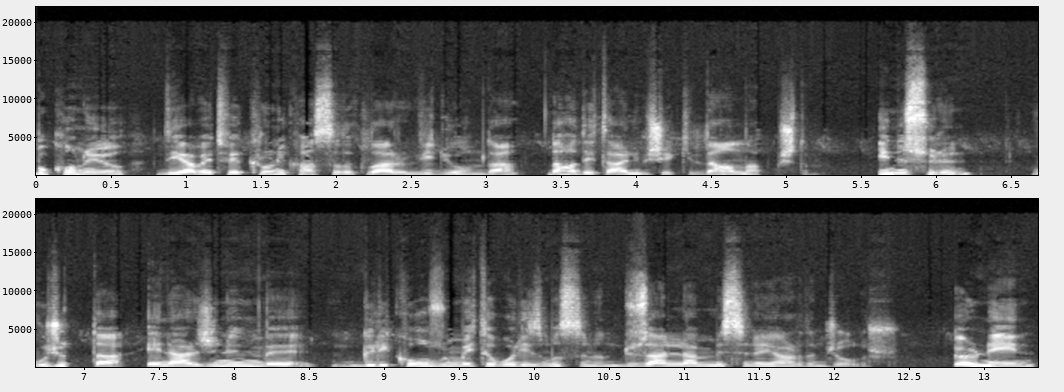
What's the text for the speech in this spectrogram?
Bu konuyu diyabet ve kronik hastalıklar videomda daha detaylı bir şekilde anlatmıştım. İnsülin vücutta enerjinin ve glikoz metabolizmasının düzenlenmesine yardımcı olur. Örneğin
